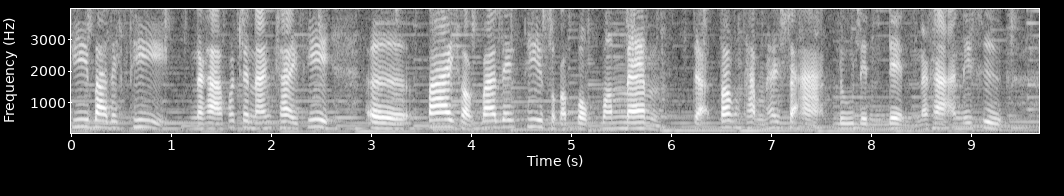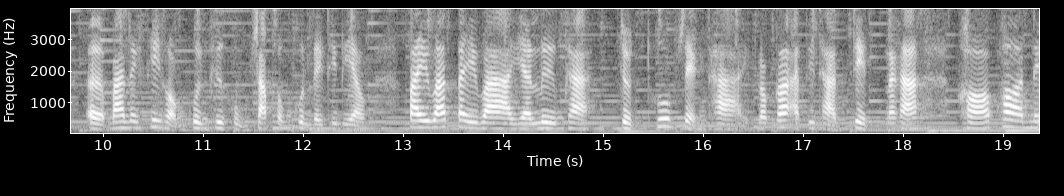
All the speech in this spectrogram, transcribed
ที่บ้านเลขที่นะคะ เพราะฉะนั้นใครที่ เออป้ายของบ้านเลขที่สกปรกมอมแมมจะต้องทำให้สะอาดดูเด่นๆนะคะ อันนี้คือเออบ้านเลขที่ของคุณคือขุมทรัพย์ของคุณเลยทีเดียว ไปวัดไปวาอย่าลืมค่ะ จุดธูปเสียงทาย แล้วก็อธิษฐานจิตนะคะ ขอพรใน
